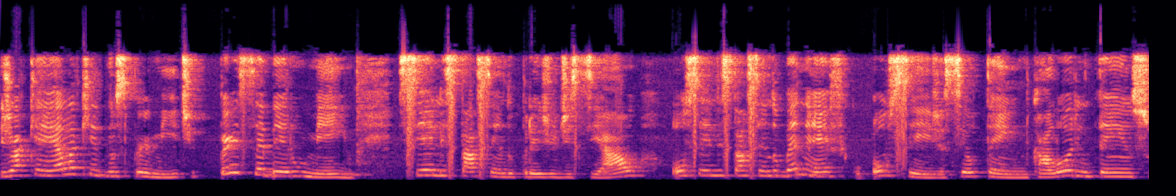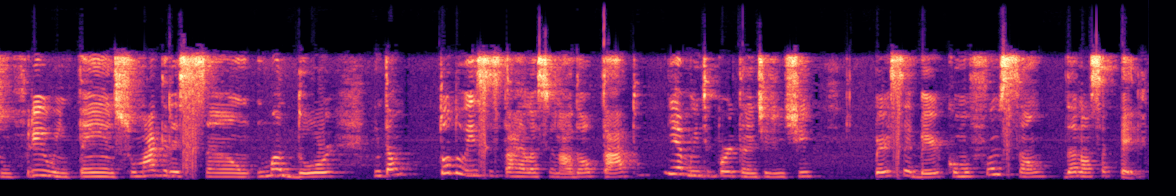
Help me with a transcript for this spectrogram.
já que é ela que nos permite perceber o meio, se ele está sendo prejudicial ou se ele está sendo benéfico. Ou seja, se eu tenho um calor intenso, um frio intenso, uma agressão, uma dor. Então, tudo isso está relacionado ao tato e é muito importante a gente perceber como função da nossa pele.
